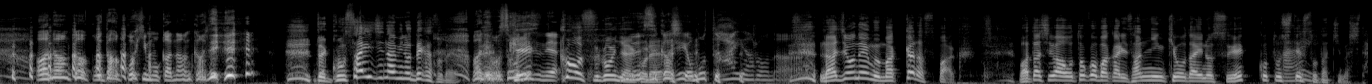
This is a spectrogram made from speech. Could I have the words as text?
あなんかこう抱っこ紐かなんかで。で5歳児並みのでかさだよ。あでもそうですね。結構すごいんじゃないこれ。難しい重たいだろうな。ラジオネーム真っ赤なスパーク。私は男ばかり3人兄弟の末っ子として育ちました、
